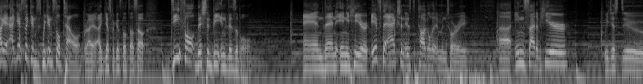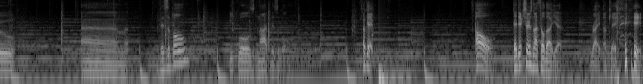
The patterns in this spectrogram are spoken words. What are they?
okay, I guess I can we can still tell, right? I guess we can still tell. So default this should be invisible. And then in here, if the action is to toggle the inventory, uh, inside of here, we just do um, visible equals not visible. Okay. Oh, the dictionary is not filled out yet. Right, okay.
